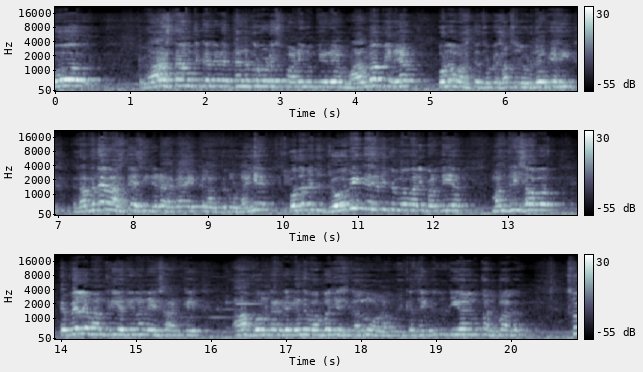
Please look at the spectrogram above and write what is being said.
ਉਹ ਰਾਜਸਥਾਨ ਤੱਕ ਜਿਹੜੇ 3 ਕਰੋੜ ਇਸ ਪਾਣੀ ਨੂੰ ਪੀ ਰਿਹਾ, ਮਾਲਵਾ ਪੀ ਰਿਹਾ, ਉਹਨਾਂ ਵਾਸਤੇ ਤੁਹਾਡੇ ਹੱਥ ਜੋੜਦੇ ਆ ਕਿ ਅਸੀਂ ਰੱਬ ਦੇ ਵਾਸਤੇ ਅਸੀਂ ਜਿਹੜਾ ਹੈਗਾ ਇਹ ਕਲੰਕ ਨੂੰ ਲਾਈਏ। ਉਹਦੇ ਵਿੱਚ ਜੋ ਵੀ ਕਿਸੇ ਦੀ ਜ਼ਿੰਮੇਵਾਰੀ ਬਣਦੀ ਆ, ਮੰਤਰੀ ਸਾਹਿਬ, ਇਹ ਪਹਿਲੇ ਮੰਤਰੀ ਆ ਜਿਨ੍ਹਾਂ ਨੇ ਇਸ ਆਣ ਕੇ ਆਪ ਫੋਨ ਕਰਕੇ ਕਹਿੰਦੇ, ਬਾਬਾ ਜੀ, ਅਸੀਂ ਕੱਲ ਨੂੰ ਆਉਣਾ। ਮੈਂ ਕਿਹਾ ਥੈਂਕ ਯੂ ਜੀ, ਆਇਆਂ ਨੂੰ ਧੰਨਵਾਦ ਸੋ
